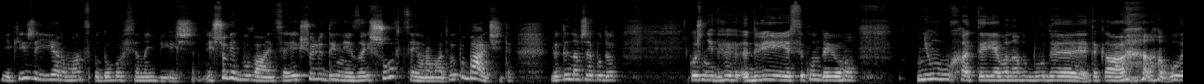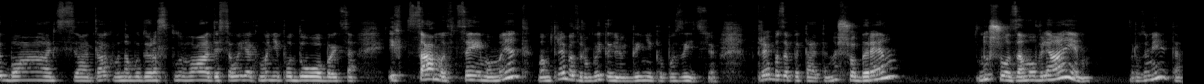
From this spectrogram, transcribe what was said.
Який же їй аромат сподобався найбільше? І що відбувається? Якщо людині зайшов цей аромат, ви побачите, людина вже буде кожні дві, дві секунди його нюхати, вона буде така улибатися, так? вона буде розпливатися, ой, як мені подобається. І саме в цей момент вам треба зробити людині пропозицію. Треба запитати: ну що, беремо? Ну що, замовляємо? Розумієте?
